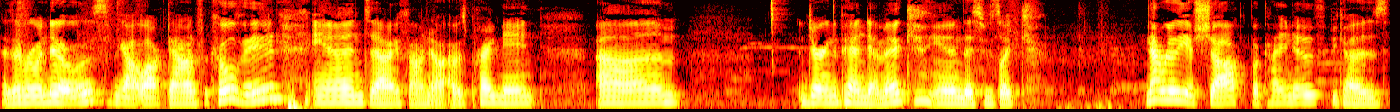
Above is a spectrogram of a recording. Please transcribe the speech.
as everyone knows, we got locked down for COVID, and uh, I found out I was pregnant um, during the pandemic. And this was like not really a shock, but kind of because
